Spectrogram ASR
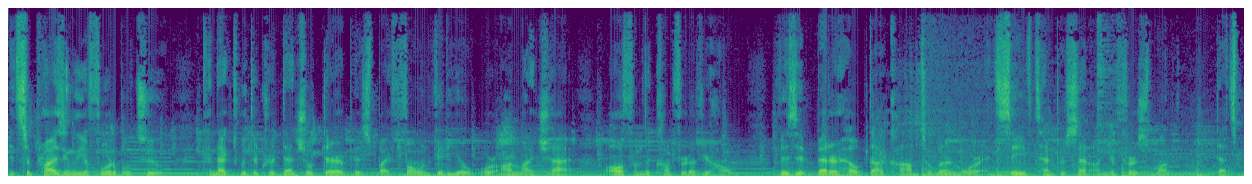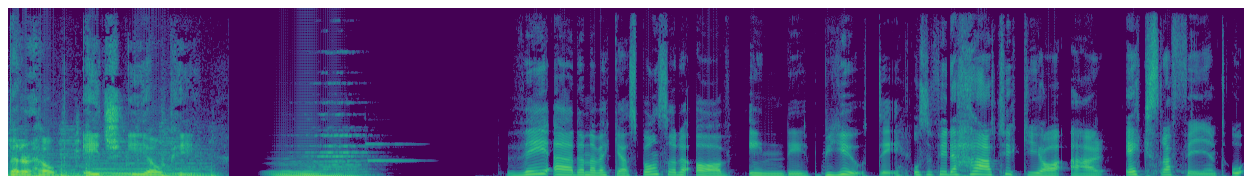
It's surprisingly affordable too. Connect with a credentialed therapist by phone, video, or online chat, all from the comfort of your home. Visit betterhelp.com to learn more and save 10% on your first month. That's BetterHelp, H E L P. Vi är denna vecka sponsrade av Indie Beauty. Och Sofie, det här tycker jag är extra fint och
